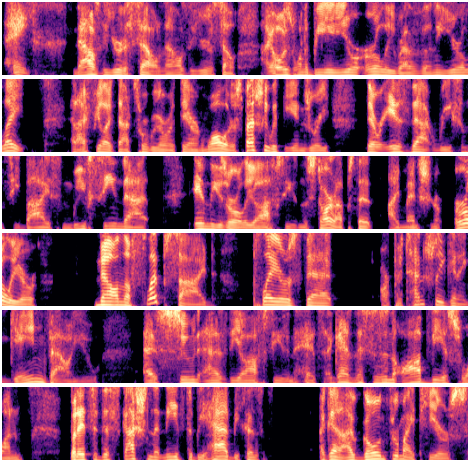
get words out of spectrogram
Hey, now's the year to sell. Now's the year to sell. I always want to be a year early rather than a year late. And I feel like that's where we are with Darren Waller, especially with the injury. There is that recency bias, and we've seen that in these early offseason startups that I mentioned earlier. Now, on the flip side, players that are potentially going to gain value as soon as the offseason hits. Again, this is an obvious one, but it's a discussion that needs to be had because, again, I'm going through my tiers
